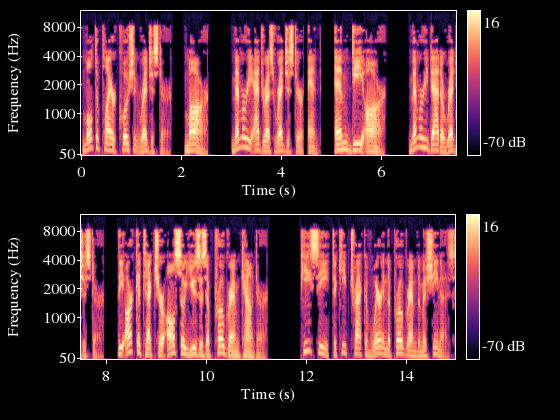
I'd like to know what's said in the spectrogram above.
Multiplier Quotient Register. MAR, Memory Address Register, and MDR, Memory Data Register. The architecture also uses a program counter. PC to keep track of where in the program the machine is.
